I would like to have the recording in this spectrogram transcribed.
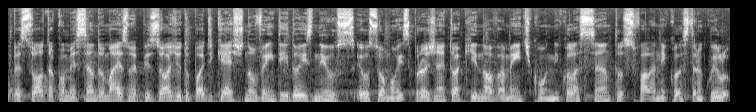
pessoal, tá começando mais um episódio do podcast 92 News. Eu sou o Morris Projan, tô aqui novamente com o Nicolas Santos. Fala Nicolas, tranquilo?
